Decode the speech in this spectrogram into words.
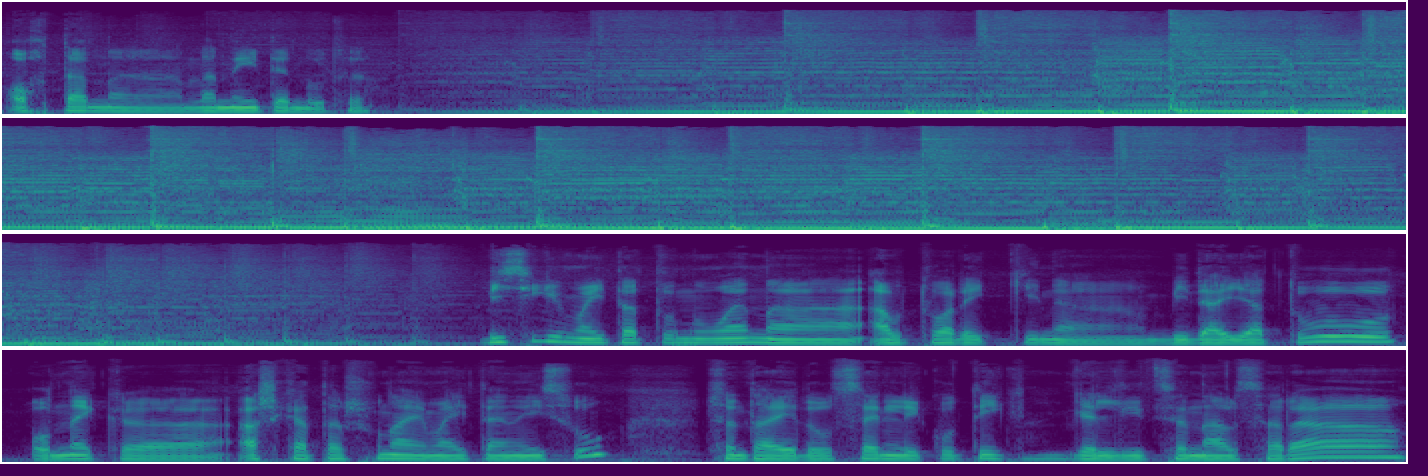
hortan uh, lan egiten dute. Biziki maitatu nuen uh, autoarekin uh, bidaiatu, honek uh, askatasuna emaiten dizu, zenta edo zen likutik gelditzen alzara,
